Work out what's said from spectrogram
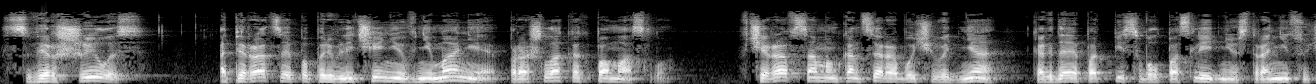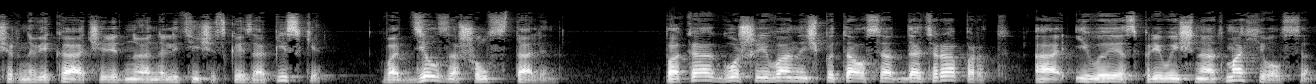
Свершилось! Операция по привлечению внимания прошла как по маслу. Вчера в самом конце рабочего дня, когда я подписывал последнюю страницу черновика очередной аналитической записки, в отдел зашел Сталин. Пока Гоша Иванович пытался отдать рапорт, а ИВС привычно отмахивался,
